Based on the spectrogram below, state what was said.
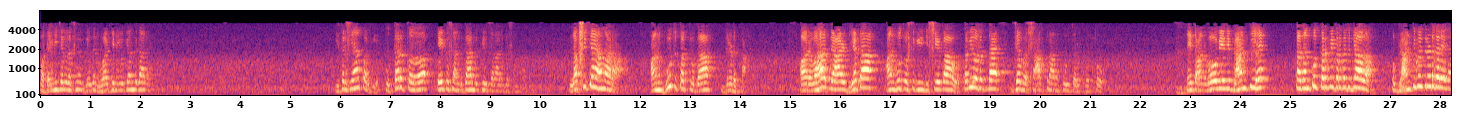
पता ही नहीं चला लक्ष्य में वेदन हुआ कि नहीं हो क्या अंधकार है? तरह से यहाँ पर भी कुतर्क एक अंधकार में तीर चलाने के समान लक्ष्य क्या है हमारा? अनुभूत तत्व का दृढ़ता। और वह दाढ़ता अनुभूत वस्तु की निश्चय का हो, तभी हो सकता है जब शास्त्र अनुकूल तर्क हो तो। नहीं तो अनुभव भी यदि भ्रांति है तद अनुकूल तर्क भी करोगे तो क्या होगा? वो भ्रांति को दृढ़ करेगा।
